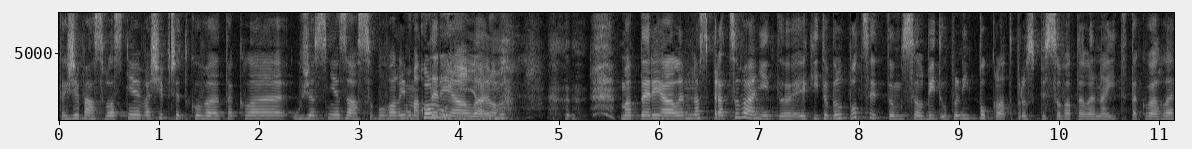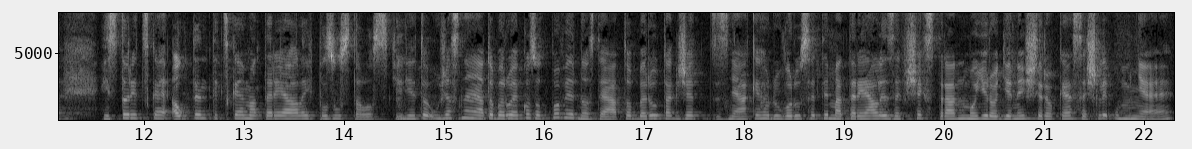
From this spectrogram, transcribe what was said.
Takže vás vlastně vaši předkové takhle úžasně zásobovali Ukolují, materiálem, materiálem na zpracování. To, jaký to byl pocit? To musel být úplný poklad pro spisovatele najít takovéhle historické, autentické materiály v pozůstalosti. Je to úžasné, já to beru jako zodpovědnost. Já to beru tak, že z nějakého důvodu se ty materiály ze všech stran mojí rodiny široké sešly u mě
